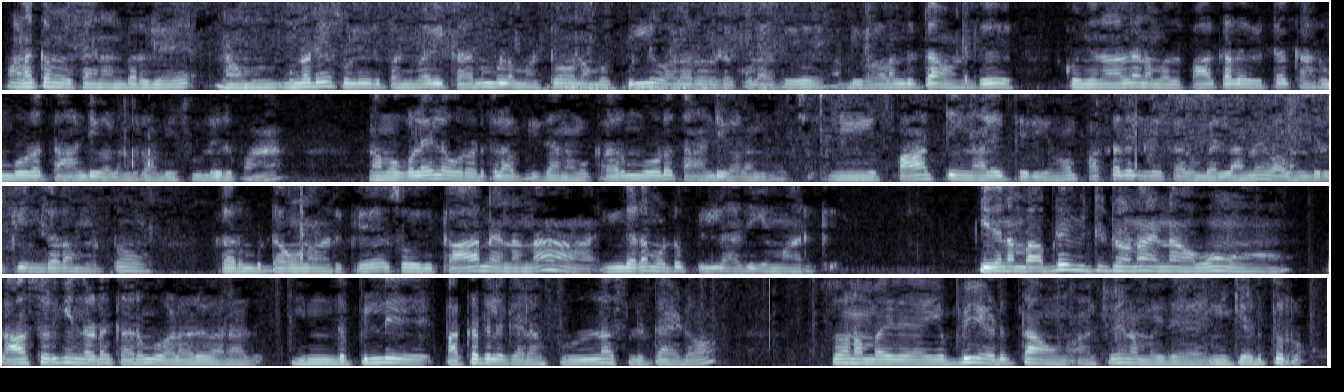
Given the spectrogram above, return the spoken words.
வணக்கம் விவசாய நண்பர்களே. நான் முன்- முன்னாடியே சொல்லியிருப்பேன் இந்த மாதிரி கரும்புல மட்டும் நம்ம புல்லு வளர விடக்கூடாது. அப்படி வளர்ந்துட்டா வந்து கொஞ்ச நாளில் நம்ம அதை பார்க்காத விட்டால் கரும்போட தாண்டி வளர்ந்துரும் அப்படின்னு சொல்லியிருப்பேன். நம்ம கொலையில் ஒரு இடத்துல அப்படிதான் நம்ம கரும்போட தாண்டி வளர்ந்துருச்சு. நீங்கள் பார்த்தீங்கனாலே தெரியும் பக்கத்தில் இருக்க கரும்பு எல்லாமே வளர்ந்துருக்கு. இந்த இடம் மட்டும் கரும்பு டவுனாக இருக்குது ஸோ இது காரணம் என்னன்னா இந்த இடம் மட்டும் பில்லு அதிகமாக இருக்குது இதை நம்ம அப்படியே விட்டுட்டோம்னா என்ன ஆகும்? லாஸ்ட் வரைக்கும் இந்த இடம் கரும்பு வளரவே வராது. இந்த பில்லு பக்கத்தில் இருக்க இடம் ஃபுல்லாக ஸ்ப்ளிட் ஆகிடும் ஸோ நம்ம இதை எப்படி எடுத்தாகணும். ஆக்சுவலி நம்ம இதை இன்றைக்கி எடுத்துடுறோம்.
